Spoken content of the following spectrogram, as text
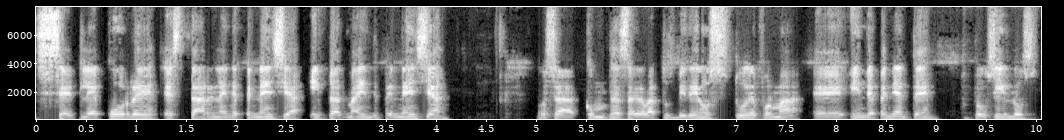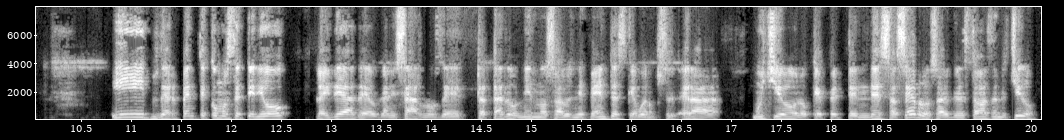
se le ocurre estar en la independencia y plasmar independencia. O sea, cómo empiezas a grabar tus videos tú de forma eh, independiente, producirlos. Y pues, de repente, cómo se te dio la idea de organizarnos, de tratar de unirnos a los independientes, que bueno, pues era muy chido lo que pretendes hacer, o sea, estaba haciendo chido.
